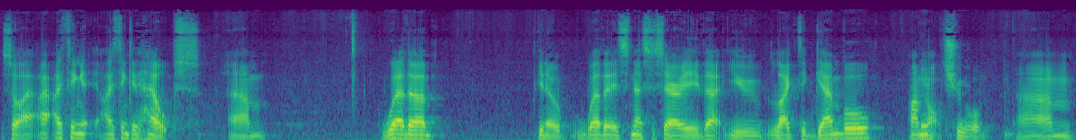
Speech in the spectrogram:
so I, I, think it, I think it helps. Um, whether you know whether it's necessary that you like to gamble, I'm yeah. not sure. Um,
